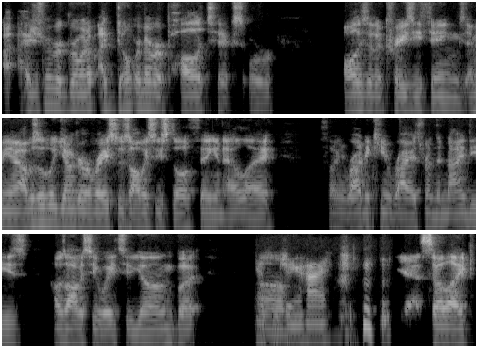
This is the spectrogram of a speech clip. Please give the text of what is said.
I, I, just remember growing up. I don't remember politics or all these other crazy things. I mean, I was a little bit younger. Race was obviously still a thing in LA. Fucking Rodney King riots were in the 90s. I was obviously way too young, but um, junior high. yeah, so like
